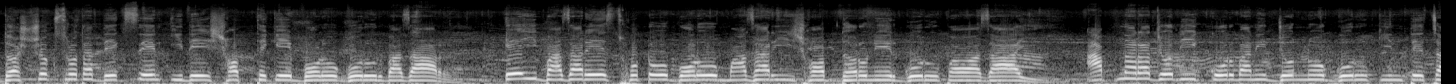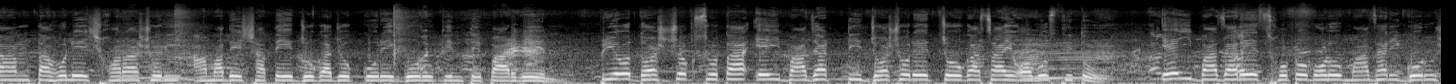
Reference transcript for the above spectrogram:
দর্শক শ্রোতা দেখছেন ঈদে সব থেকে বড় গরুর বাজার। এই বাজারে ছোট, বড়, মাঝারি সব ধরনের গরু পাওয়া যায়। আপনারা যদি কোরবানির জন্য গরু কিনতে চান, তাহলে সরাসরি আমাদের সাথে যোগাযোগ করে গরু কিনতে পারবেন। প্রিয় দর্শক শ্রোতা, এই বাজারটি যশোরের চৌগাছায় অবস্থিত। এই বাজারে ছোট বড় মাঝারি গরুর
